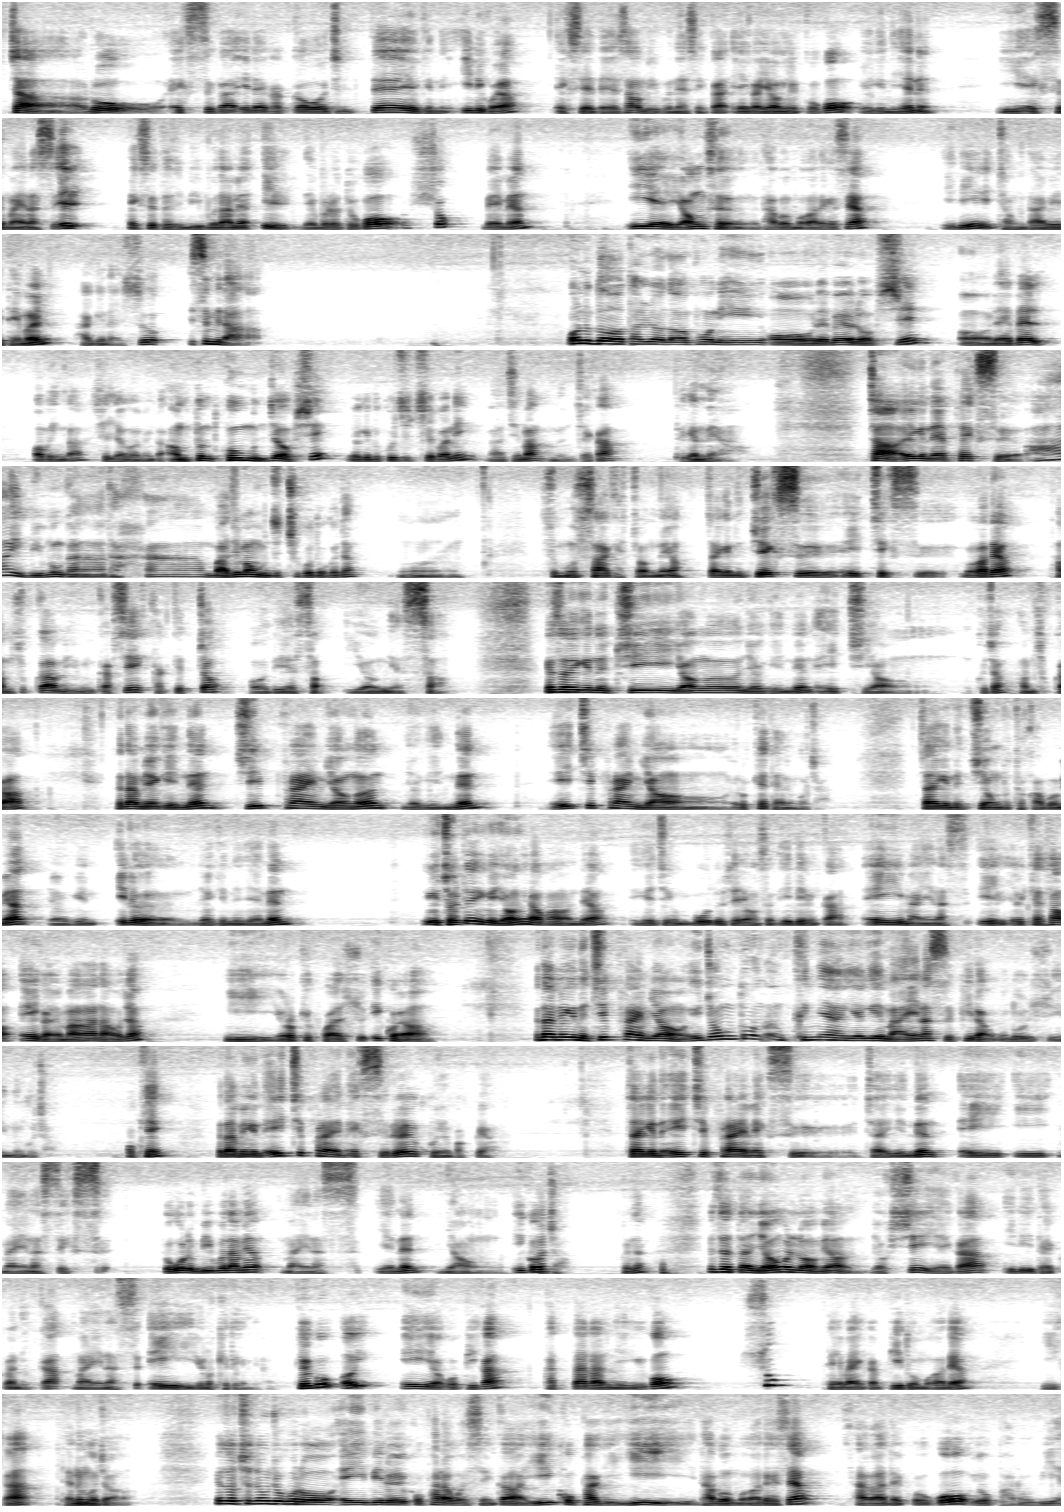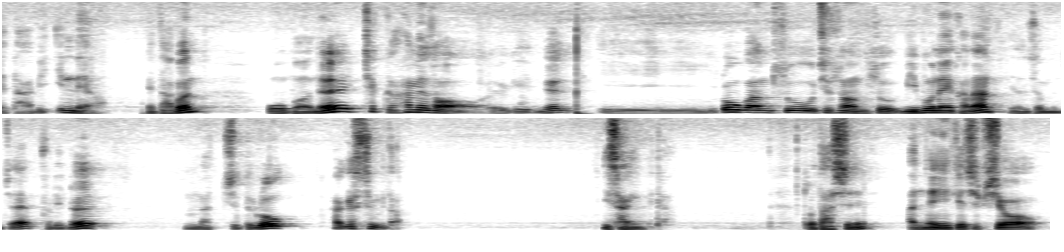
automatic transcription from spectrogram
자, 로 x가 1에 가까워질 때 여기는 1이고요. x에 대해서 미분했으니까 얘가 0일 거고 여기는 얘는 이 x-1 x에 대해서 미분하면 1 내버려 두고 쇽 내면 2의 0승 답은 뭐가 되겠어요? 1이 정답이 됨을 확인할 수 있습니다. 어느덧 달려다 보니 어, 레벨 없이 어, 레벨 업인가 실력업인가 아무튼 그 문제 없이 여기는 97번이 마지막 문제가 되겠네요. 자 여기는 fx 아이 미분 가능하다 아, 마지막 문제 치고도 그죠? 음, 스무스하게 좋네요. 자 여기는 gx hx 뭐가 돼요? 함수값 미분값이 같겠죠? 어디에서? 0에서 그래서 여기는 g0은 여기 있는 h0 그죠? 함수값 그 다음 여기 있는 G'0은 여기 있는 H'0 이렇게 되는 거죠. 자 여기는 G형부터 가보면 여기 1은 여기는 얘는 이거 절대 이거 0이라고 하면 안 돼요. 이게 지금 모든 세 영선 1이니까 A-1 이렇게 해서 A가 얼마가 나오죠? 2 이렇게 구할 수 있고요. 그 다음 여기는 G'0 이 정도는 그냥 여기 마이너스 B라고 놓을 수 있는 거죠. 오케이? 그 다음 여기는 H'X를 구해봤고요. 자, 여기는 H'X. 자, 여기는 AE-X. 요거를 미분하면 마이너스. 얘는 0. 이거죠. 그죠? 그래서 일단 0을 넣으면 역시 얘가 1이 될 거니까 마이너스 A 이렇게 되겠네요. 결국 어이 A하고 B가 같다라는 얘기고 쑥 대마니까 B도 뭐가 돼요? 2가 되는 거죠. 그래서 최종적으로 A, B를 곱하라고 했으니까 2 곱하기 2 답은 뭐가 되겠어요? 4가 될 거고 요 바로 위에 답이 있네요. 답은 5번을 체크하면서 여기 있는 이 로감수, 지수함수, 미분에 관한 연습 문제 풀이를 마치도록 하겠습니다. 이상입니다. 또 다시 안녕히 계십시오.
